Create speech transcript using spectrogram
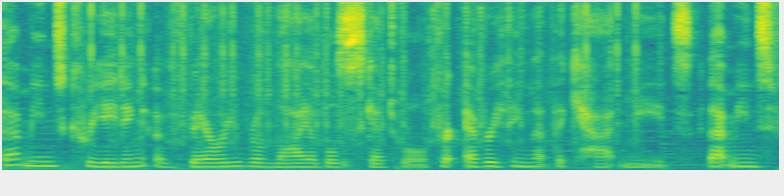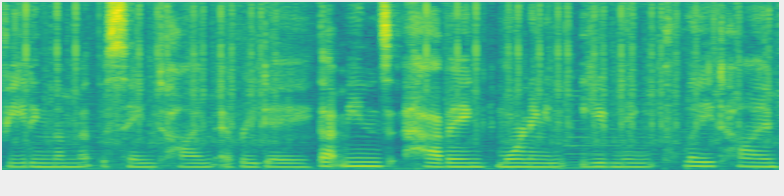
That means creating a very reliable schedule for everything that the cat needs. That means feeding them at the same time every day. That means having morning and evening playtime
